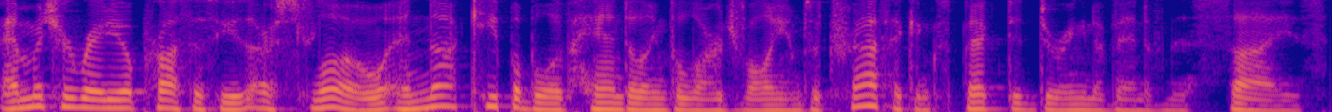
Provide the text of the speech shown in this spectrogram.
amateur radio processes are slow and not capable of handling the large volumes of traffic expected during an event of this size,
